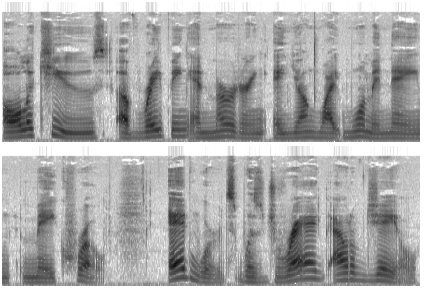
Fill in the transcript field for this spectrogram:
all accused of raping and murdering a young white woman named Mae Crow. Edwards was dragged out of jail,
